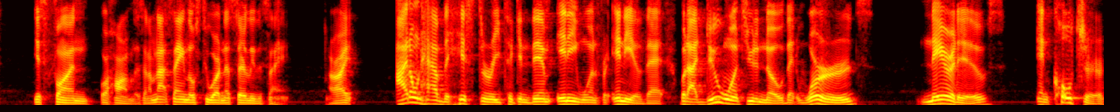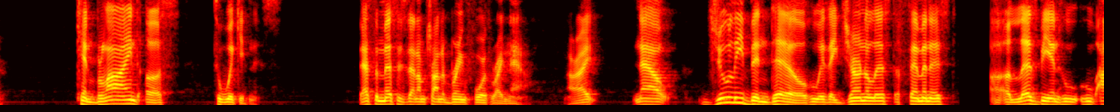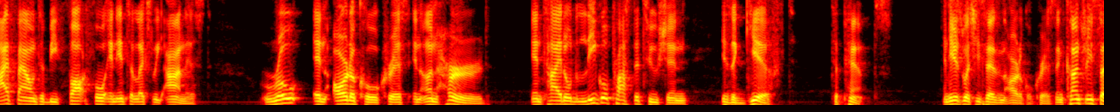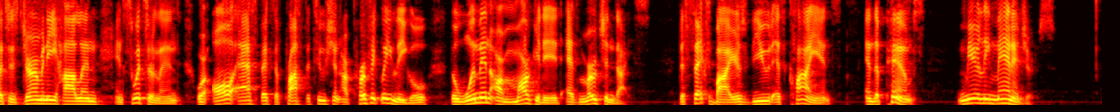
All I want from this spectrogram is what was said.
is fun or harmless. And I'm not saying those two are necessarily the same. All right. I don't have the history to condemn anyone for any of that, but I do want you to know that words, narratives, and culture can blind us to wickedness. That's the message that I'm trying to bring forth right now. All right. Now, Julie Bindel, who is a journalist, a feminist, a lesbian who who I found to be thoughtful and intellectually honest, wrote an article, Chris, in UnHerd, entitled Legal Prostitution is a Gift to Pimps. And here's what she says in the article, Chris. In countries such as Germany, Holland, and Switzerland, where all aspects of prostitution are perfectly legal, the women are marketed as merchandise, the sex buyers viewed as clients, and the pimps merely managers.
